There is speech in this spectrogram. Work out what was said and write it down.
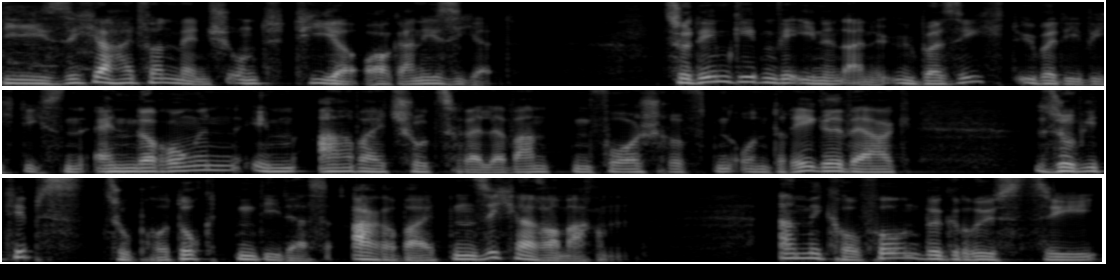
die Sicherheit von Mensch und Tier organisiert. Zudem geben wir Ihnen eine Übersicht über die wichtigsten Änderungen im arbeitsschutzrelevanten Vorschriften und Regelwerk sowie Tipps zu Produkten, die das Arbeiten sicherer machen. Am Mikrofon begrüßt Sie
